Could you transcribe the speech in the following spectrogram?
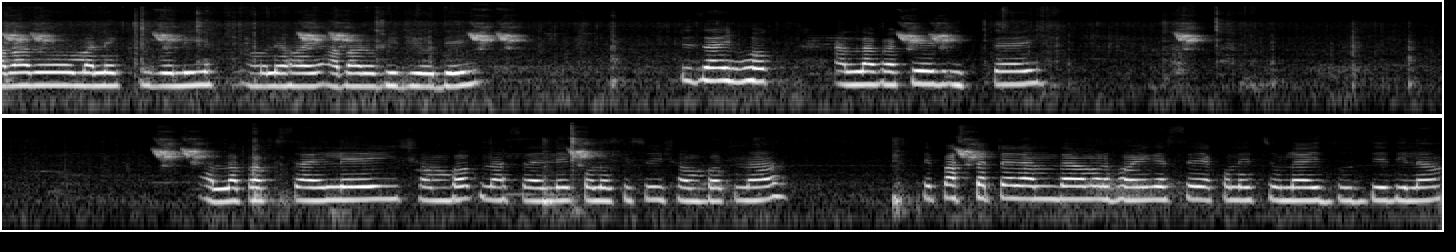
আবারও মানে কি বলি মনে হয় আবারও ভিডিও দেই। যাই হোক আল্লাহ পাকের ইচ্ছাই আল্লাহ পাক চাইলেই সম্ভব না চাইলে কোনো কিছুই সম্ভব না। তো পাঁচটাটা রান্না আমার হয়ে গেছে, এখন এই চুলায় দুধ দিয়ে দিলাম।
